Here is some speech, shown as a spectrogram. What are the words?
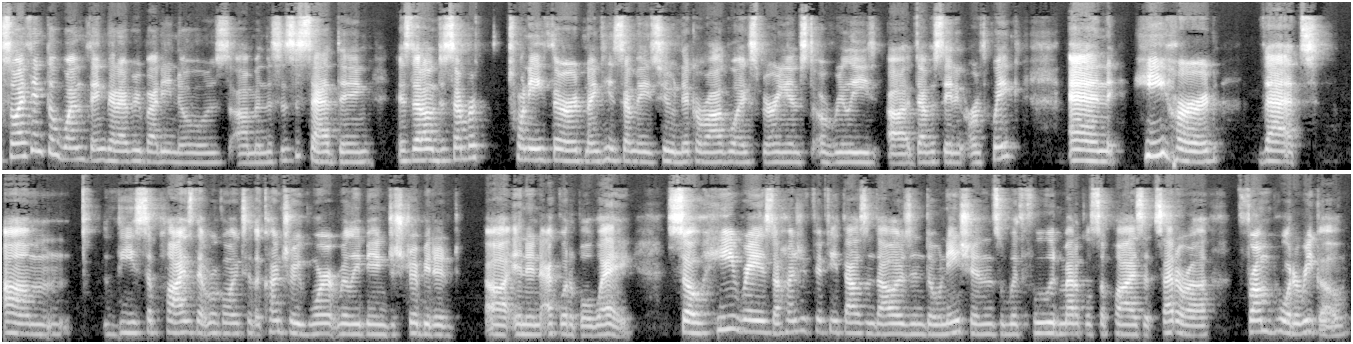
so I think the one thing that everybody knows, um, and this is a sad thing, is that on December 23rd, 1972, Nicaragua experienced a really uh, devastating earthquake. And he heard that um, the supplies that were going to the country weren't really being distributed uh, in an equitable way. So he raised $150,000 in donations with food, medical supplies, etc., from Puerto Rico.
